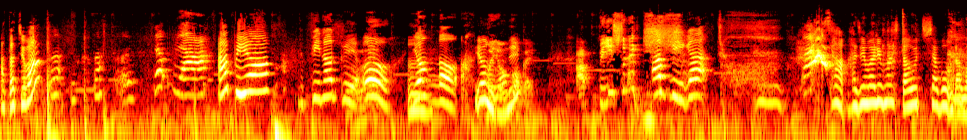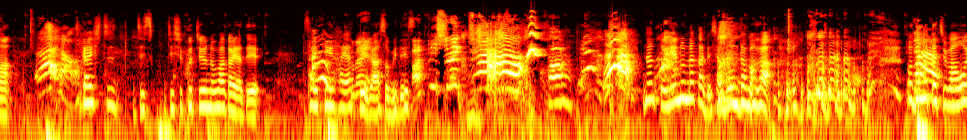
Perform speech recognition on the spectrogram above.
あたちは？よピノピオ、うん。4号。ア44号ねーストライクピが、さあ始まりました。おうちシャボン玉。外出自自粛中の我が家で最近流行っている遊びです。アッピーストライクなんと家の中でシャボン玉が。子供たちは大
